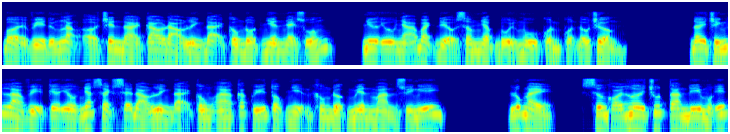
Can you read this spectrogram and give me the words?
bởi vì đứng lặng ở trên đài cao đảo lĩnh đại công đột nhiên nhảy xuống, như ưu nhã bạch điểu xâm nhập bụi mù quần quận đấu trường. Đây chính là vị kia yêu nhất sạch sẽ đảo lình đại công A các quý tộc nhịn không được miên man suy nghĩ. Lúc này, sương khói hơi chút tan đi một ít,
